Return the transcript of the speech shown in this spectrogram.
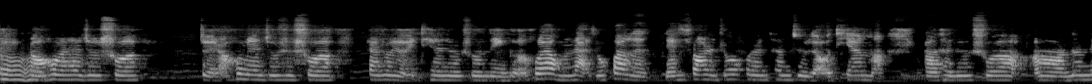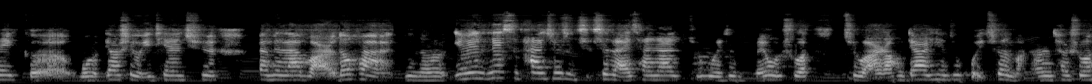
嗯然后后面他就说，对，然后后面就是说，他说有一天就是说那个，后来我们俩就换了联系方式之后，后来他们就聊天嘛，然后他就说啊，那那个我要是有一天去半贝拉玩的话，你能，因为那次他就是只是来参加聚会，就没有说去玩，然后第二天就回去了嘛，然后他说，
